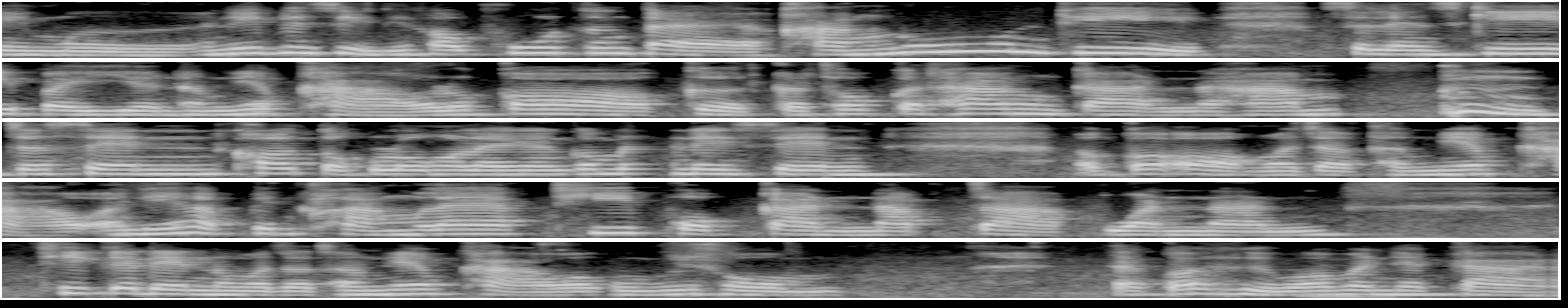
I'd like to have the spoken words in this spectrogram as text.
ในมือ อันนี้เป็นสิ่งที่เขาพูดตั้งแต่ครั้งนู้นที่เซเลนสกี้ไปเยือนทำเนียบขาว แล้วก็เกิดกระทบกระทั่งกันนะคะจะเซ็นข้อตกลงอะไรกันก็ไม่ได้เซ็นแล้วก็ออกมาจากทำเนียบขาว อันนี้เป็นครั้งแรกที่พบกันนับจากวันนั้น ที่กระเด็นออกมาจากทำเนียบขาวค่ะคุณผู้ชม แต่ก็ถือว่าบรรยากาศ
